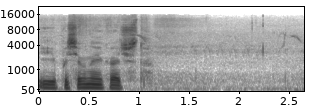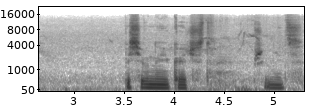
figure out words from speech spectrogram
И посевные качества посевные качества пшеницы.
